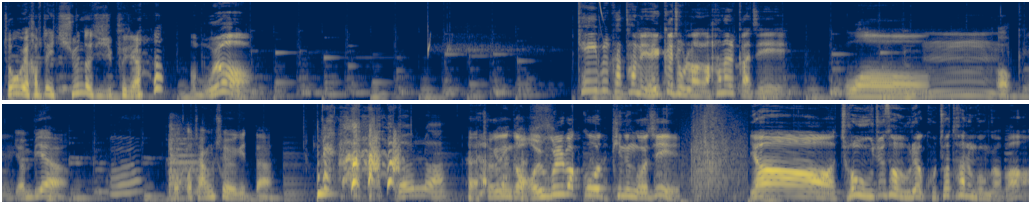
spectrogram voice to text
저거 왜 갑자기 지운다 뒤집으냐? 아 뭐야? 케이블카 타면 여기까지 올라가 하늘까지. 와. 음, 어, 오케이. 연비야. 응? 먹고 장초 여기 있다. 너 일로 와. 저기 그러니까 얼굴 받고 피는 거지? 야, 저 우주선 우리가 고쳐 타는 건가 봐. 와.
